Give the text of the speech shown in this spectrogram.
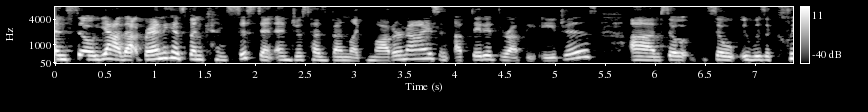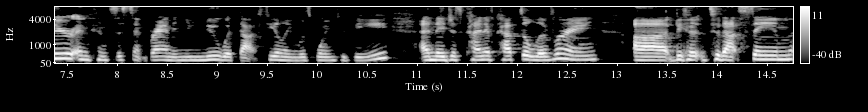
and so, yeah, that branding has been consistent and just has been like modernized and updated throughout the ages. Um, so, so it was a clear and consistent brand and you knew what that feeling was going to be. And they just kind of kept delivering uh, because to that same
